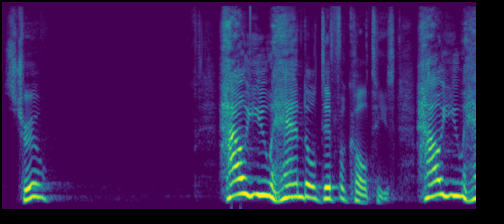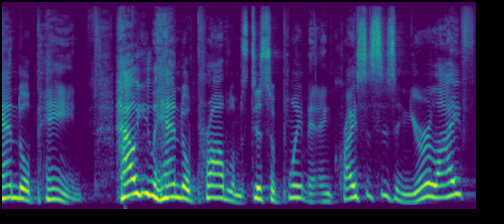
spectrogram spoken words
It's true. How you handle difficulties, how you handle pain, how you handle problems, disappointment, and crises in your life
